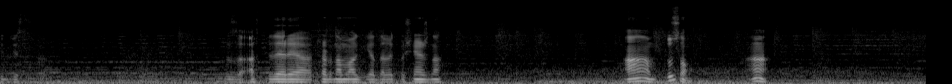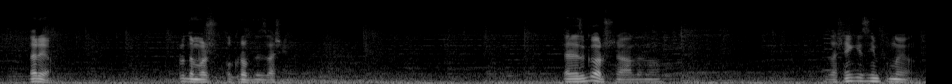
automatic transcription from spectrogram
Gdzie strzela? Co za artyleria, czarna magia, dalekosiężna. A, tu są. A. Serio. Trudno masz ogromny zasięg. Teraz gorszy, ale no. Zasięg jest imponujący.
